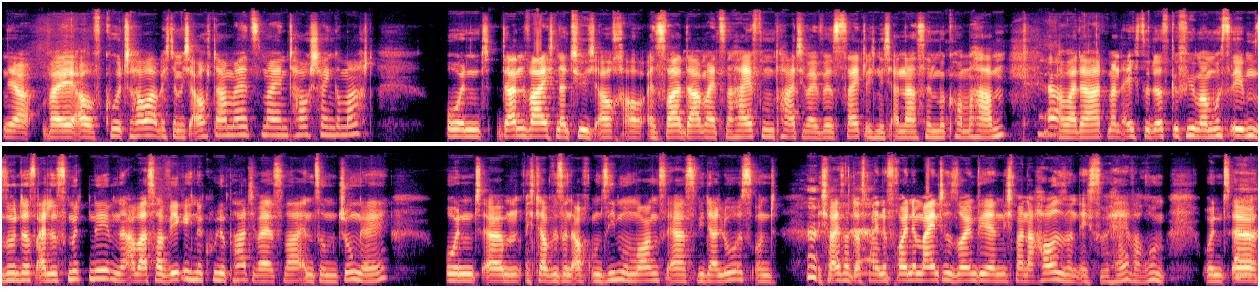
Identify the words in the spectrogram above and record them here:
Ja, weil auf Koh Tao habe ich nämlich auch damals meinen Tauchschein gemacht. Und dann war ich natürlich auch, es war damals eine High Moon Party, weil wir es zeitlich nicht anders hinbekommen haben. Ja. Aber da hat man echt so das Gefühl, man muss eben so das alles mitnehmen. Ne? Aber es war wirklich eine coole Party, weil es war in so einem Dschungel. Und ähm, ich glaube, wir sind auch um sieben Uhr morgens erst wieder los. Und ich weiß noch, dass meine Freundin meinte, sollen wir nicht mal nach Hause? Und ich so, hä, warum? Und äh,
